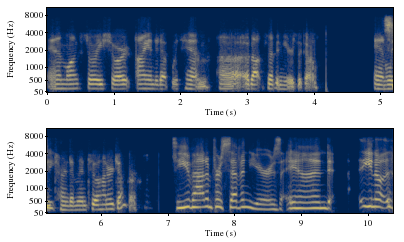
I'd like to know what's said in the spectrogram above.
And long story short, I ended up with him uh, about seven years ago, and See- we turned him into a hunter jumper. So you've had him for seven years, and you know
